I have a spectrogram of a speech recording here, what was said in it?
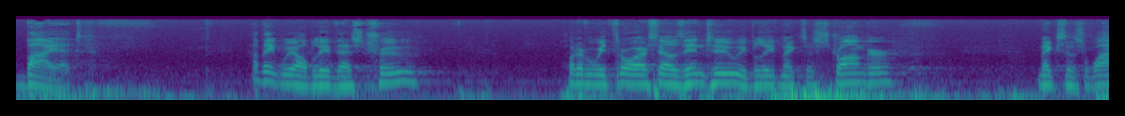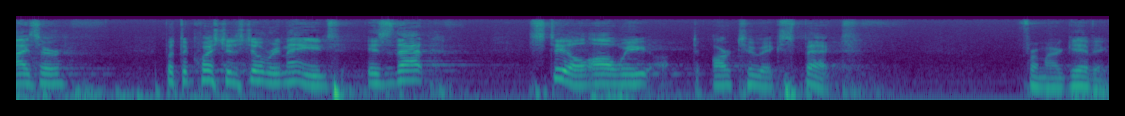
by it. I think we all believe that's true. Whatever we throw ourselves into, we believe makes us stronger, makes us wiser. But the question still remains is that still all we are to expect from our giving?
